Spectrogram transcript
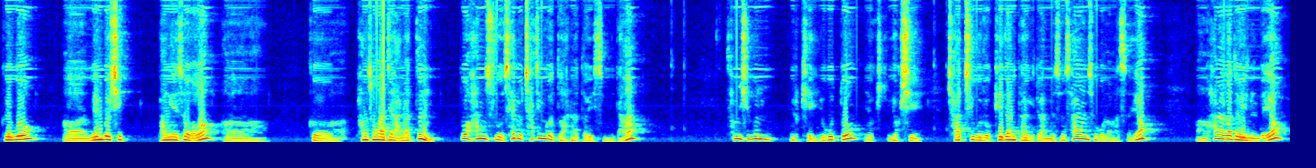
그리고 어, 멤버십 방에서 어, 그 방송하지 않았던 또 한 수 새로 찾은 것도 하나 더 있습니다. 30은 이렇게 이것도 역시 좌측으로 계단 타기를 하면서 4연속 올라갔어요. 어, 하나가 더 있는데요.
